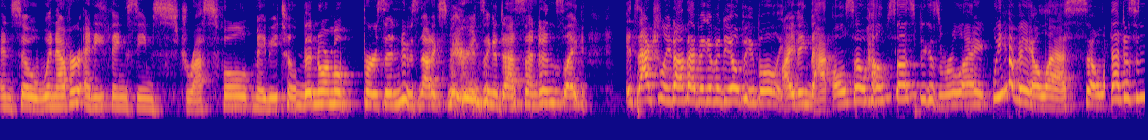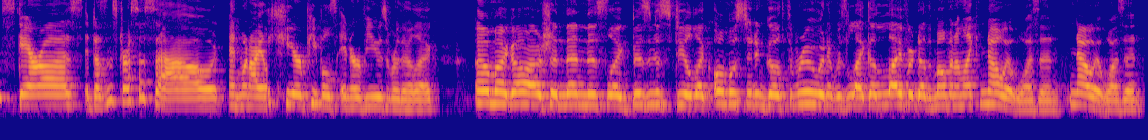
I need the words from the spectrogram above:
And so, whenever anything seems stressful, maybe to the normal person who's not experiencing a death sentence, like it's actually not that big of a deal, people. I think that also helps us because we're like, we have ALS. So that doesn't scare us. It doesn't stress us out. And when I hear people's interviews where they're like, oh my gosh, and then this like business deal like almost didn't go through and it was like a life or death moment. I'm like, no, it wasn't. No, it wasn't.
